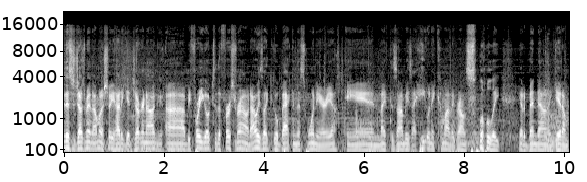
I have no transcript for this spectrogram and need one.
this is Judgment. I'm going to show you how to get Juggernog. Uh, before you go to the first round, I always like to go back in this one area and knife the zombies. I hate when they come out of the ground slowly. You got to bend down and get them.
